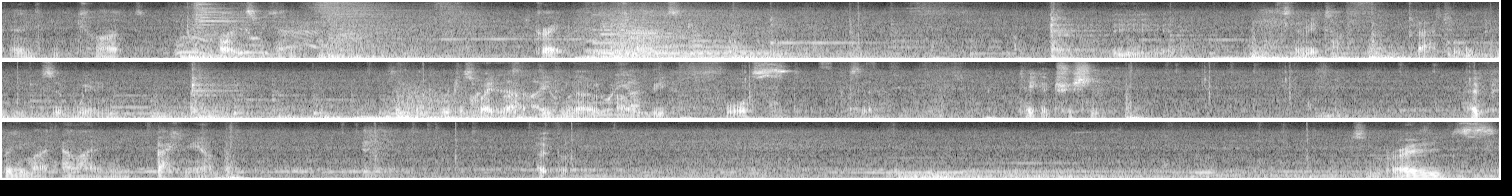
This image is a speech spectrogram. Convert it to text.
And we can't... Oh yes we can. Great, we. Ooh, it's gonna be a tough battle to win. We'll just wait it out, even though I will be forced to take attrition. Hopefully my ally will back me up. Hopefully. Some roads.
